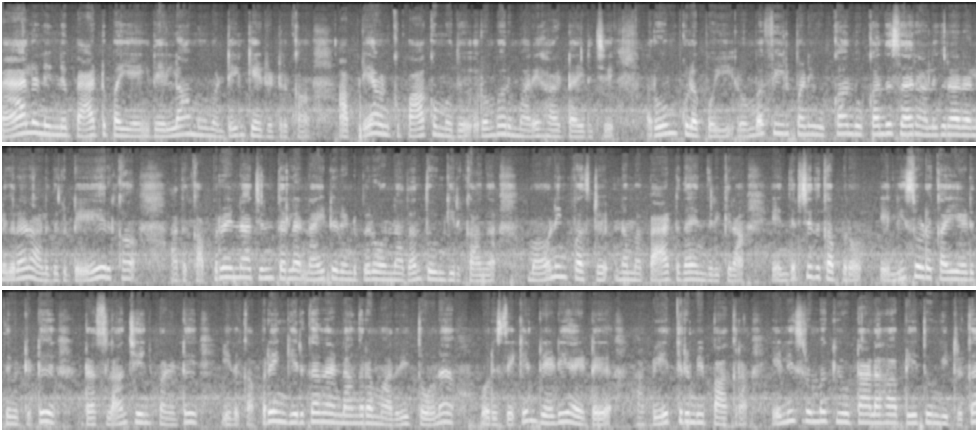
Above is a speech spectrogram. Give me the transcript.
மேலே நின்று பேட்டு பையன் இது எல்லா மூமெண்ட்டையும் கேட்டுட்ருக்கான் அப்படியே அவனுக்கு பார்க்கும்போது ரொம்ப ஒரு மாதிரி ஹர்ட் ஆயிடுச்சு. ரூம்குள்ளே போய் ரொம்ப ஃபீல் பண்ணி உட்காந்து உட்காந்து சார் அழுகிறார் அழுகிறார் அழுதுகிட்டே இருக்கான். அதுக்கப்புறம் என்னாச்சுன்னு தெரில நைட்டு ரெண்டு பேரும் ஒன்றா தான் தூங்கியிருக்காங்க. மார்னிங் ஃபஸ்ட்டு நம்ம பேட்டு தான் எந்திரிக்கிறான். எந்திரிச்சதுக்கப்புறம் எலிஸோட கையை எடுத்து விட்டுட்டு ட்ரெஸ்லாம் சேஞ்ச் பண்ணிட்டு இதுக்கப்புறம் இங்கே இருக்க வேண்டாங்கிற மாதிரி தோண ஒரு செகண்ட் ரெடி ஆகிட்டு அப்படியே திரும்பி பார்க்குறான். எலிஸ் ரொம்ப க்யூட்டாக அழகாக அப்படியே தூங்கிட்டு இருக்க.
